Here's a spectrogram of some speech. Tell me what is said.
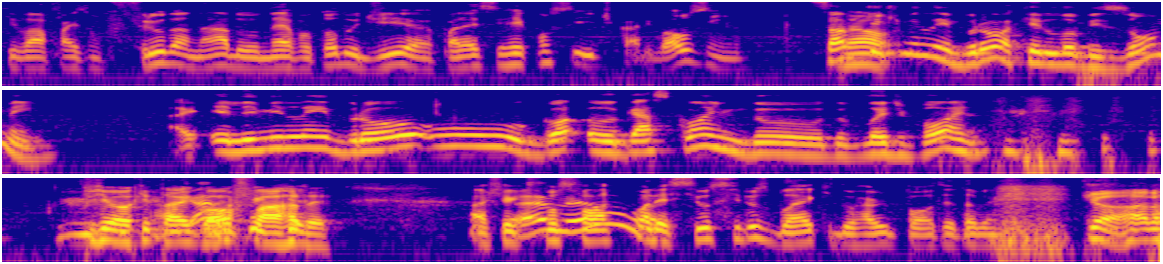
que lá faz um frio danado, neva todo dia, parece Raccoon City, cara, igualzinho. Sabe o que, que me lembrou aquele lobisomem? Ele me lembrou o, Go- o Gascoigne do, do Bloodborne. Pior que tá igual Farda. Achei que É fosse mesmo, falar que mano. parecia o Sirius Black do Harry Potter também. Cara.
